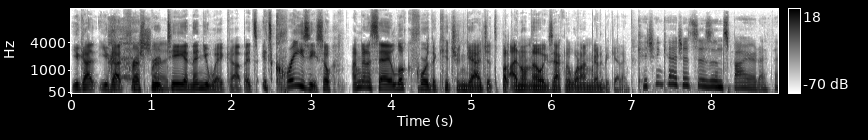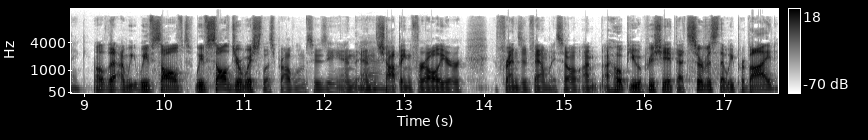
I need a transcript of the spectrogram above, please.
You got you got fresh brewed tea, and then you wake up. It's it's crazy. So I'm gonna say look for the kitchen gadgets, but I don't know exactly what I'm gonna be getting. Kitchen gadgets is inspired, I think. Well, that, we, we've solved we've solved your wish list problem, Susie, and, Yeah. and shopping for all your friends and family. So I'm, I hope you appreciate that service that we provide, I do.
